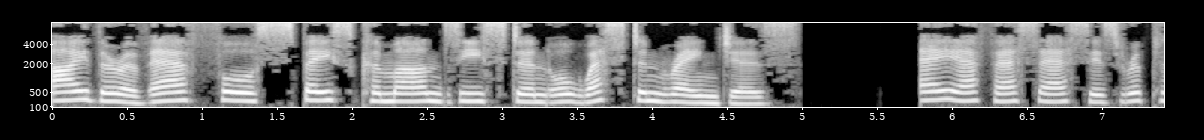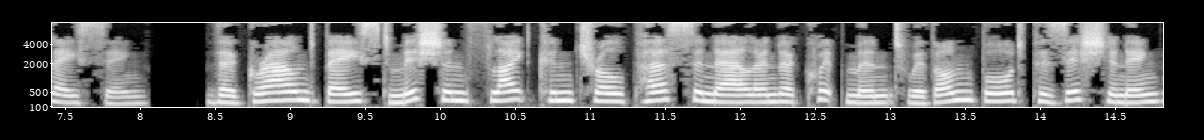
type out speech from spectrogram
either of Air Force Space Command's eastern or western ranges. AFSS is replacing the ground-based mission flight control personnel and equipment with onboard positioning,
